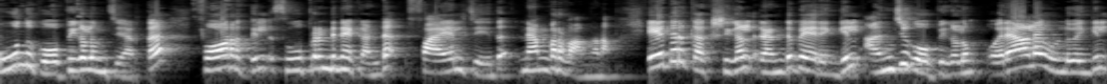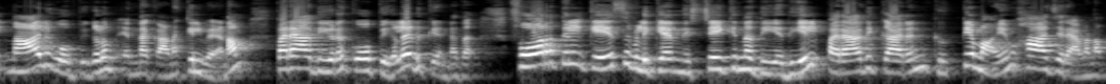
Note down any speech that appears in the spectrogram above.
മൂന്ന് കോപ്പികളും ചേർത്ത് ഫോറത്തിൽ സൂപ്രണ്ടിനെ കണ്ട് ഫയൽ ചെയ്ത് നമ്പർ വാങ്ങണം. എതിർ കക്ഷികൾ രണ്ടുപേരെങ്കിൽ അഞ്ച് കോപ്പികളും ഒരാളെ ഉള്ളുവെങ്കിൽ നാല് കോപ്പികളും എന്ന കണക്കിൽ വേണം പരാതിയുടെ കോപ്പികൾ എടുക്കേണ്ടത്. ഫോറത്തിൽ കേസ് വിളിക്കാൻ നിശ്ചയിക്കുന്ന തീയതിയിൽ പരാതിക്കാരൻ കൃത്യമായും ഹാജരാവണം.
